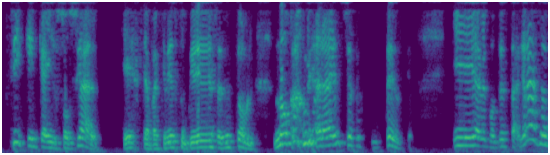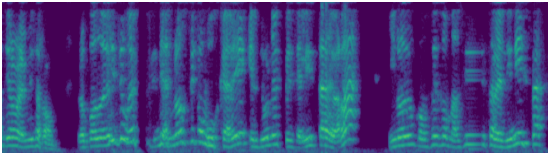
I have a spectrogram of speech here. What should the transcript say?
psíquica y social. Para qué estupidez es este hombre. No cambiará en su existencia. Y ella le contesta, gracias, señor Berenice Rom, pero cuando le dice un diagnóstico buscaré el de un especialista de verdad y no de un confeso marxista-leninista,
